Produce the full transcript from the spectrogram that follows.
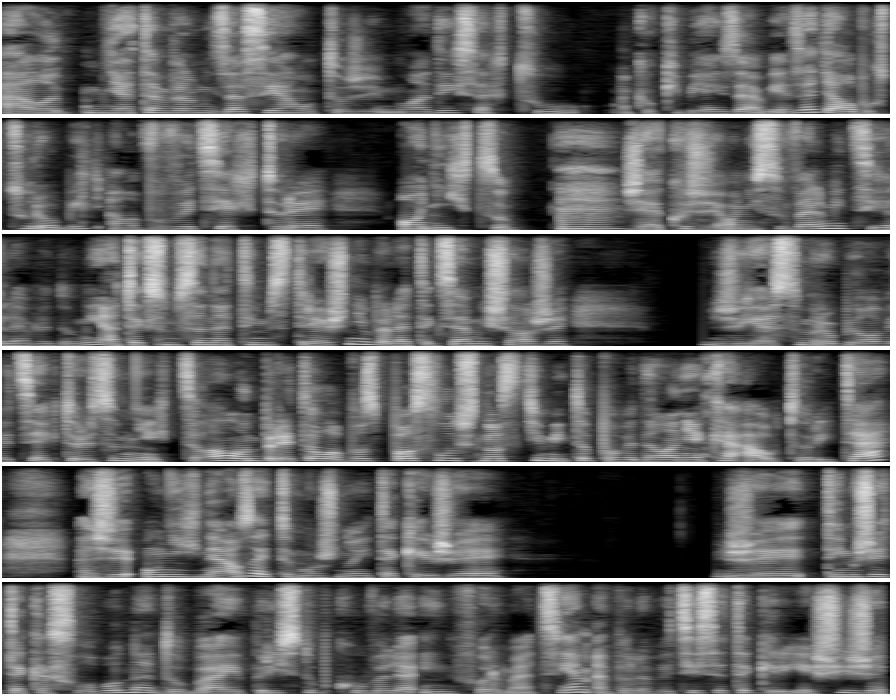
ale mňa tam veľmi zasiahlo to, že mladí sa chcú ako keby aj zaviazať, alebo chcú robiť, ale vo veciach, ktoré oni chcú. Mm-hmm. Že akože oni sú veľmi cieľavedomí a tak som sa nad tým strašne veľa tak zamýšľala, že že ja som robila veci, ktoré som nechcela, len preto, lebo z poslušnosti mi to povedala nejaká autorita a že u nich naozaj to možno je také, že že tým, že je taká slobodná doba, je prístup ku veľa informáciám a veľa vecí sa tak rieši, že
